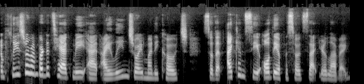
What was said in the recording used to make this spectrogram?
And please remember to tag me at Eileen Joy Money Coach so that I can see all the episodes that you're loving.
